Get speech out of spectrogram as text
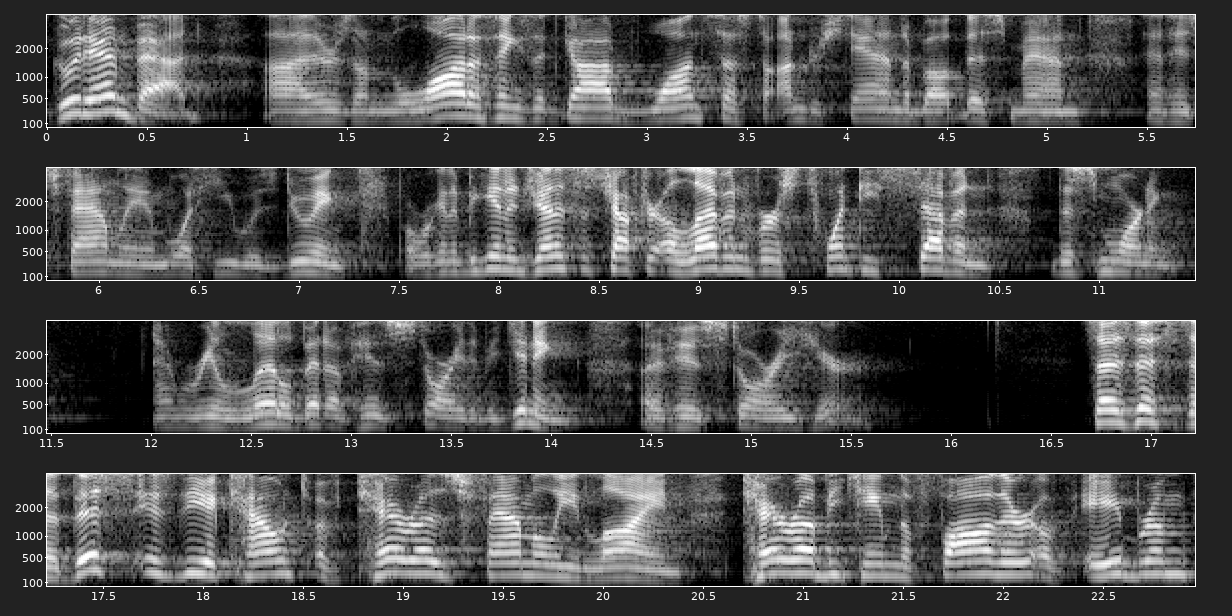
good and bad. Uh, there's a lot of things that God wants us to understand about this man and his family and what he was doing. But we're going to begin in Genesis chapter 11, verse 27 this morning, and read a little bit of his story, the beginning of his story here. Says this it said, This is the account of Terah's family line. Terah became the father of Abram,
